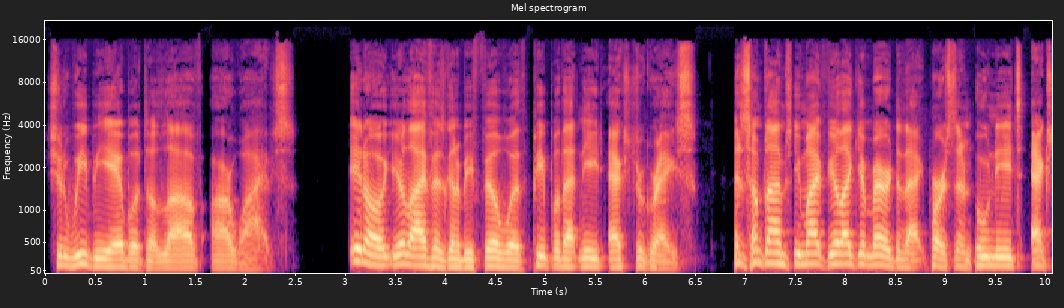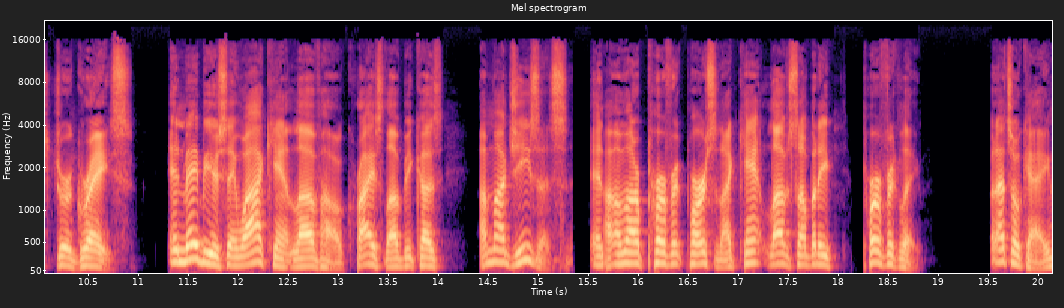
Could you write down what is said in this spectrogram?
should we be able to love our wives? You know, your life is going to be filled with people that need extra grace. And sometimes you might feel like you're married to that person who needs extra grace. And maybe you're saying, well, I can't love how Christ loved because I'm not Jesus and I'm not a perfect person. I can't love somebody perfectly. But that's okay.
